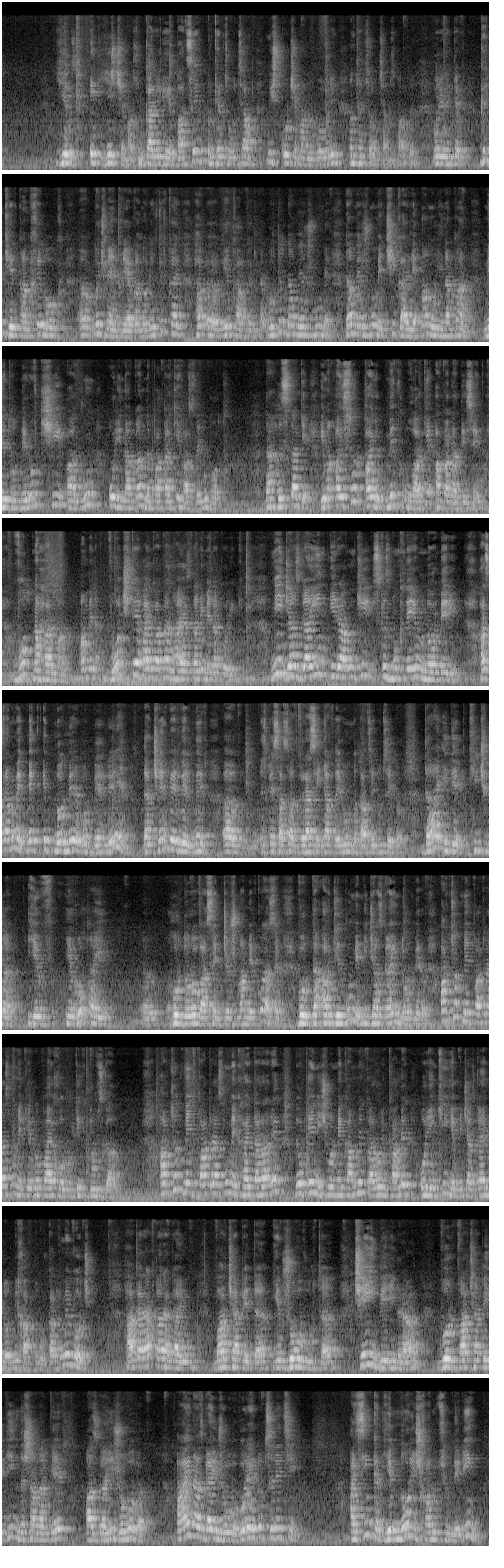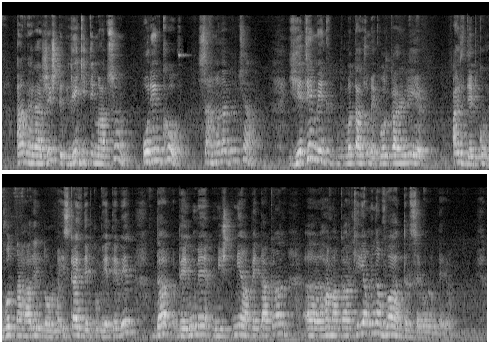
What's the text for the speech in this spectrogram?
Եվ այդ ես չեմ ասում, կարելի է բացել ընթերցողությամբ, միշտ կոչ եմ անում բոլորին ընթերցողությամբ զբաղվել, որովհետև գրքեր կան, խելոք, ոչ միայն քրեական օրենքեր, այլ հա, եւ քաղաքագիտական, որտեղ դա մերժվում է։ Դա մերժվում է, չի կարելի անօրինական մեթոդներով չի արվում օրինական նպատակի հասնելու գործ։ Դա հստակ է։ Հիմա այսօր այո, մենք ուղղակի ականատես ենք ոտնահարման ամեն ոչ թե հայկական Հայաստանի մենակ օրենքի միջազգային իրավունքի սկզբունքների ու նորմերի հասկանում եք մենք այդ նորմերը որ բերվել են դա չեն բերվել մեր այսպես ասած գրասենյակներում մտածելուց հետո դա իդեպ քիչմը եւ Եվրոպայի հորդորով ասեմ, ճնշման ներքո ասեմ, որ դա արգելվում է միջազգային նորմերով։ Արդյոք մենք պատրաստվում ենք Եվրոպայի խորհրդից դուրս գալ։ Արդյոք մենք պատրաստվում ենք հայտարարել, որ այն ինչ որ մենք անում ենք, կարող ենք անել օրենքի եւ միջազգային նորմի խախտումով։ Կարծում եմ ոչ։ Հակառակ պարագայում վարչապետը եւ ժողովուրդը չէին բերի նրան, որ վարչապետին նշանակեր ազգային ժողովը այն ազգային ժողովը, որը հետո ծրեցին։ Այսինքն եւ նոր իշխանություններին անհրաժեշտ լեգիտիմացում օրենքով, սահմանադրությամբ։ Եթե մենք մտածում ենք, որ կարելի է այս դեպքում ոտնահարել նորմը, իսկ այս դեպքում հետևել, դա բերում է միշտ միապետական համակարգերի ամենավատ դրսևորումներով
